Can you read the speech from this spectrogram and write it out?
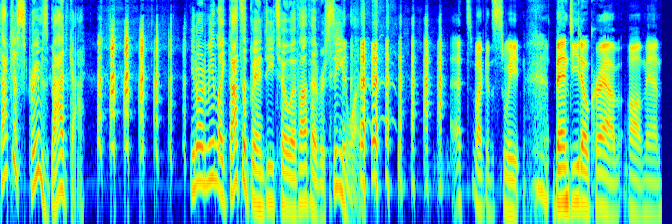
That just screams bad guy. You know what I mean? Like, that's a bandito if I've ever seen one. That's fucking sweet. Bandito crab. Oh man,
